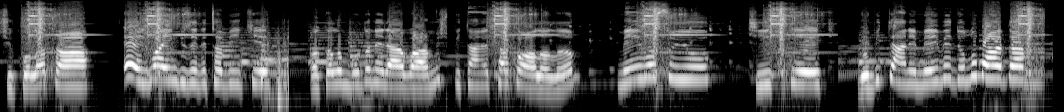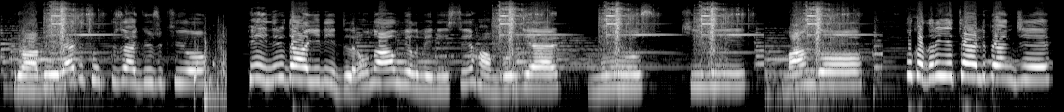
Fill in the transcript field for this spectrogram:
çikolata, elma en güzeli tabii ki. Bakalım burada neler varmış. Bir tane taco alalım. Meyve suyu, cheesecake ve bir tane meyve dolu bardak. Kurabiyeler de çok güzel gözüküyor. Peyniri daha yeni yediler. Onu almayalım en iyisi. Hamburger, muz, kivi, mango. Bu kadarı yeterli bence.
